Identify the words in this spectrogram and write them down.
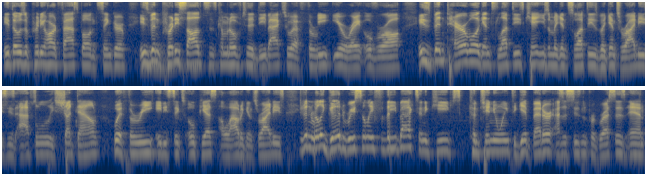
He throws a pretty hard fastball and sinker. He's been pretty solid since coming over to the D backs, who have three ERA overall. He's been terrible against lefties, can't use him against lefties, but against righties, he's absolutely shut down with 386 OPS allowed against righties. He's been really good recently for the D-backs, and he keeps continuing to get better as the season progresses. And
